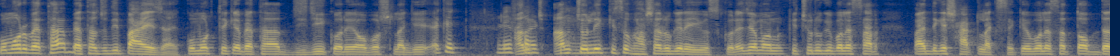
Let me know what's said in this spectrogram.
কোমর ব্যথা ব্যথা যদি পায়ে যায় কোমর থেকে ব্যথা ঝিঝি করে অবশ লাগে এক এক আঞ্চলিক কিছু ভাষা রোগেরা ইউজ করে। যেমন কিছু রোগী বলে স্যার পায়ের দিকে ষাট লাগছে। কেউ বলে স্যার তবদা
